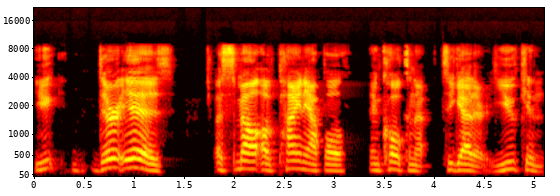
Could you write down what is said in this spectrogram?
You there is a smell of pineapple and coconut together. You can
